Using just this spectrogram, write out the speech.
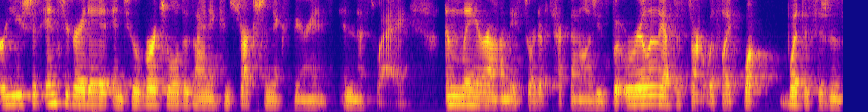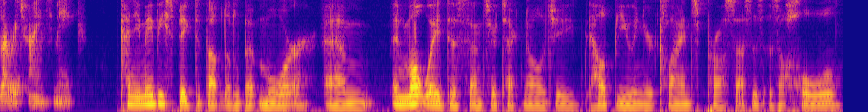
or you should integrate it into a virtual design and construction experience in this way and layer on these sort of technologies. But we really have to start with like what what decisions are we trying to make? Can you maybe speak to that a little bit more? Um, in what way does sensor technology help you in your clients processes as a whole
